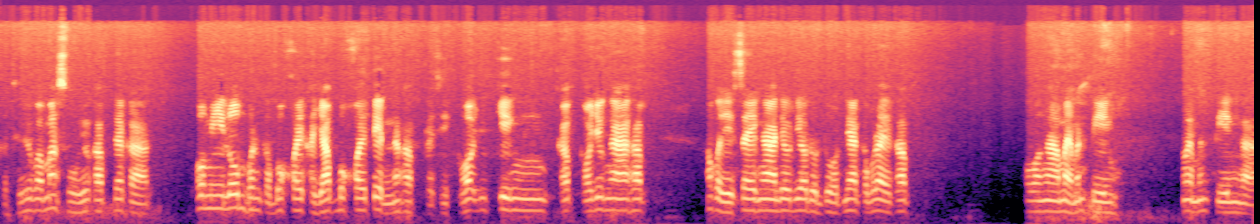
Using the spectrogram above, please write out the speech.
กถือว่ามาสู่อยู่ครับ แต่ก็พอมีลมเพิ่นก็บ่ค่อยขยับบ่ค่อยเต้นนะครับก็สิเกาะอยู่กิ่งกับเกาะอยู่งาครับเขาก็สิใส่งาเดียวๆโดดๆเนี่ยก็บ่ได้ครับ เพราะว่างาใหม่มันปีงใหม่มันปีงก็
